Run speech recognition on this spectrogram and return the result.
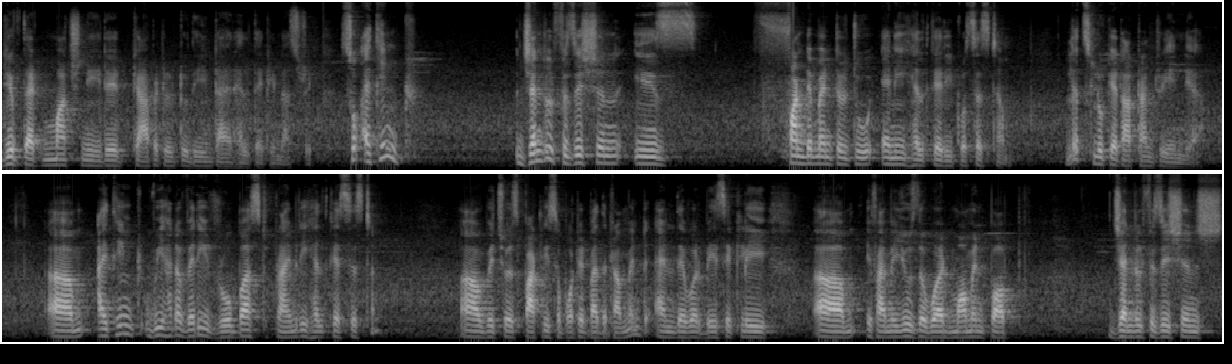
give that much needed capital to the entire health tech industry. So I think general physician is fundamental to any healthcare ecosystem. Let's look at our country, India. Um, I think we had a very robust primary healthcare system, uh, which was partly supported by the government, and there were basically, um, if I may use the word mom and pop, general physicians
